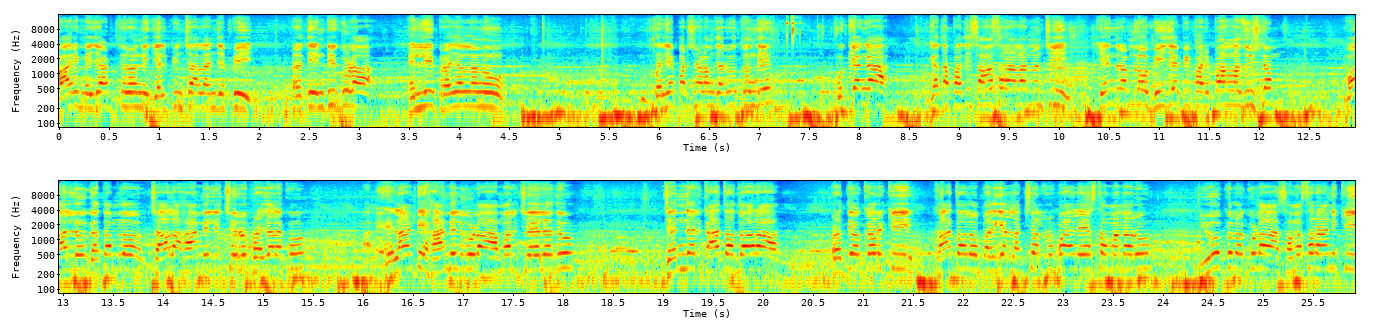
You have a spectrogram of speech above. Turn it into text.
భారీ మెజార్టీలోని గెలిపించాలని చెప్పి ప్రతి ఇంటికి కూడా వెళ్ళి ప్రజలను తెలియపరచడం జరుగుతుంది. ముఖ్యంగా గత పది సంవత్సరాల నుంచి కేంద్రంలో బీజేపీ పరిపాలన చూసినాం. వాళ్ళు గతంలో చాలా హామీలు ఇచ్చారు ప్రజలకు. ఎలాంటి హామీలు కూడా అమలు చేయలేదు. జన్ధన్ ఖాతా ద్వారా ప్రతి ఒక్కరికి ఖాతాలో పదిహేను లక్షల రూపాయలు వేస్తామన్నారు. యువకులకు కూడా సంవత్సరానికి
